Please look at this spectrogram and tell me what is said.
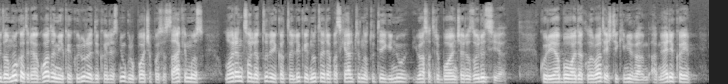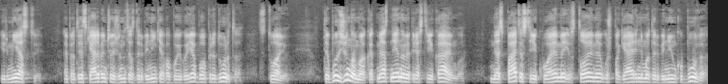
Įdomu, kad reaguodami į kai kurių radikalesnių grupuočių pasisakymus, Lorenco lietuviai katalikai nutarė paskelbti nuo tų teiginių juos atribojančią rezoliuciją, kurioje buvo deklaruota ištikimybė Amerikai ir miestui. Apie tai skelbiančios žinutės darbininkė pabaigoje buvo pridurta, cituoju, tai bus žinoma, kad mes neiname prie streikavimo, nes patys streikuojame ir stojame už pagerinimą darbininkų buvę.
